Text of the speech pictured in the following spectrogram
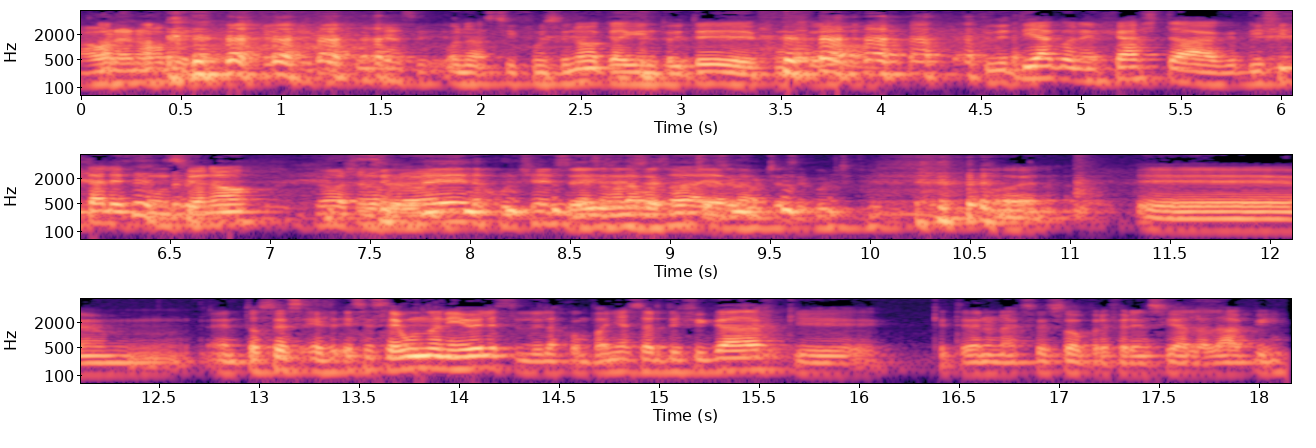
Ahora no, pero escucha sí. Bueno, si funcionó, que alguien tuitee, funcionó. Tuitea con el hashtag digitales funcionó. No, yo lo probé, lo escuché Sí, la semana se pasada. escucha, se escucha, se escucha. Bueno, eh, entonces ese segundo nivel es el de las compañías certificadas que, que te dan un acceso preferencial al API.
